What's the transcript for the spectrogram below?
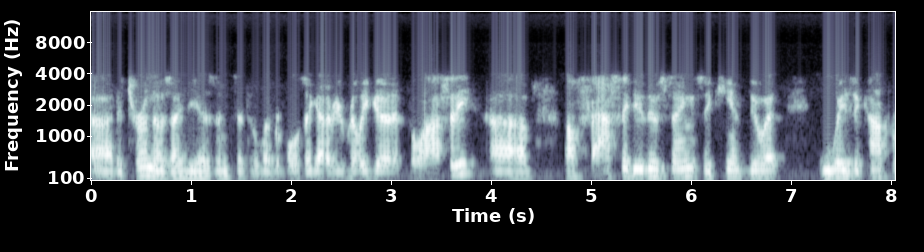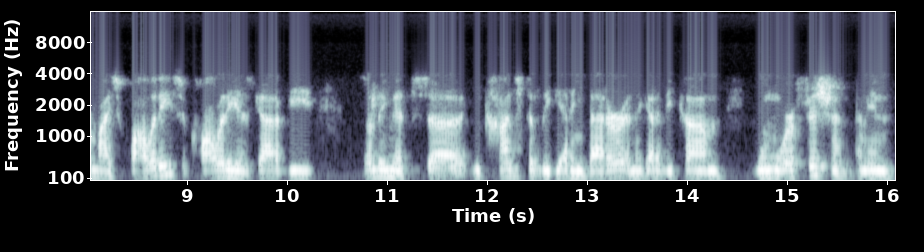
uh, to turn those ideas into deliverables, they got to be really good at velocity, uh, how fast they do those things. They can't do it in ways that compromise quality. So quality has got to be something that's uh, constantly getting better, and they got to become more efficient. I mean,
